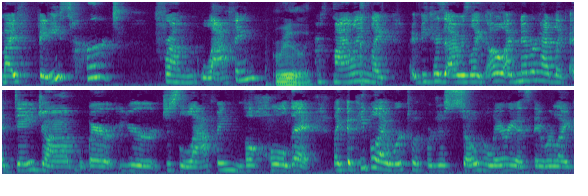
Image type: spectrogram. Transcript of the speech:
my face hurt from laughing. Really? From smiling, like because I was like, oh, I've never had like a day job where you're just laughing the whole day. Like the people I worked with were just so hilarious. They were like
